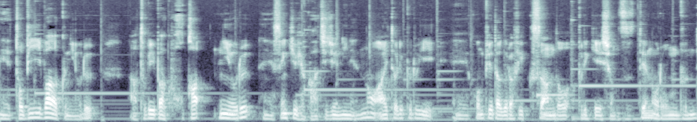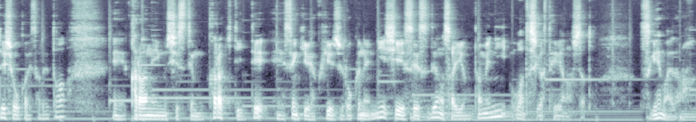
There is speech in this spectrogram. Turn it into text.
えートビーバークによる、トビーバーク他による、1982年の IEEE、えー Computer Graphics Applications での論文で紹介された、 Color Name System から来ていて、1996年に CSS での採用のために私が提案したと。すげえ前だな。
